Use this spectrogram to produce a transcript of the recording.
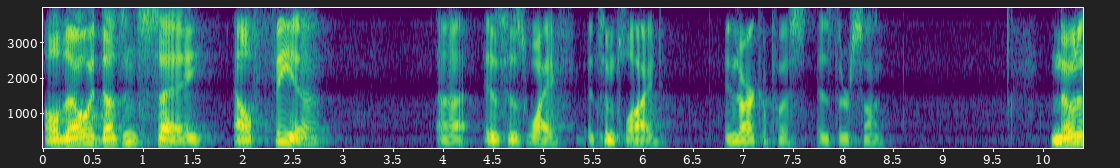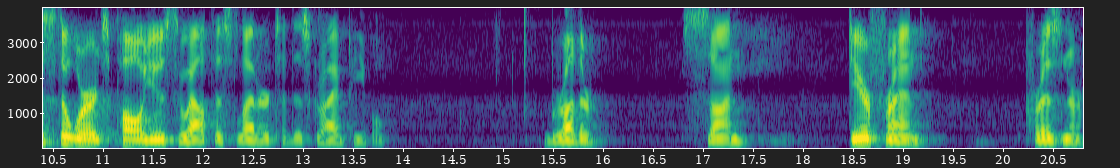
Although it doesn't say Apphia uh, is his wife, it's implied. and Archippus is their son. Notice the words Paul used throughout this letter to describe people brother, son, dear friend, prisoner,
